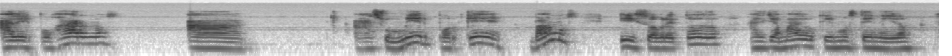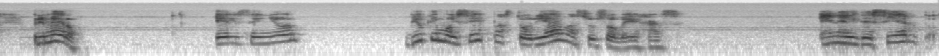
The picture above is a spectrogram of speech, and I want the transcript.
a despojarnos a, asumir por qué vamos y sobre todo al llamado que hemos tenido. Primero, el Señor vio que Moisés pastoreaba sus ovejas en el desierto.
